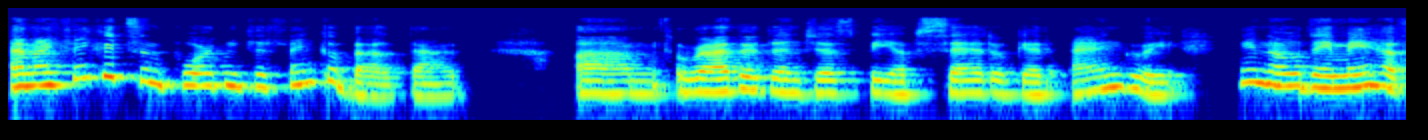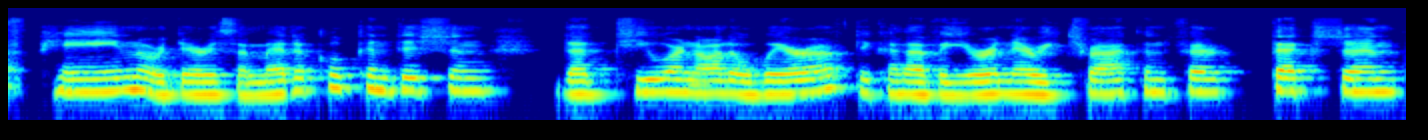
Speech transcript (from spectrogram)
And i think it's important to think about that um, rather than just be upset or get angry. You know, they may have pain or there is a medical condition that you are not aware of. They could have a urinary tract infection.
